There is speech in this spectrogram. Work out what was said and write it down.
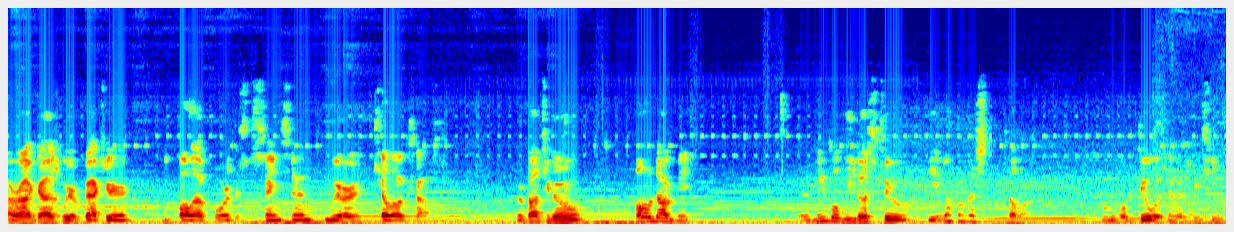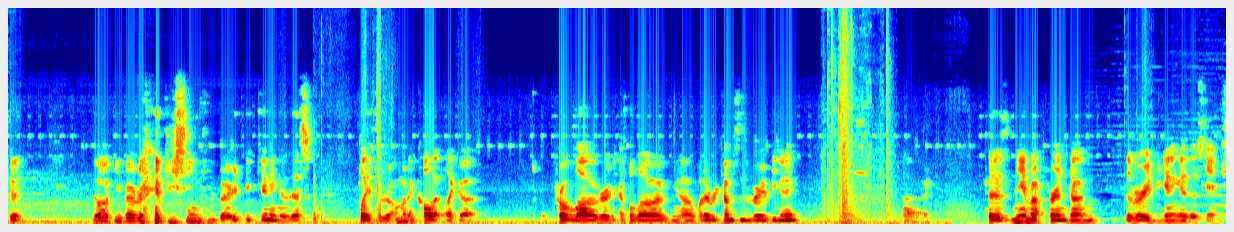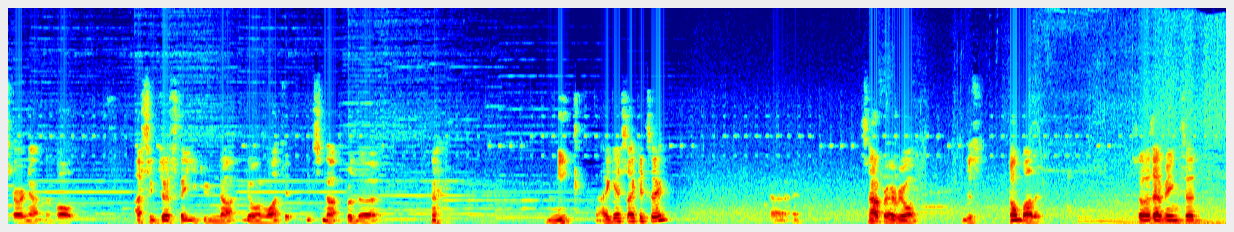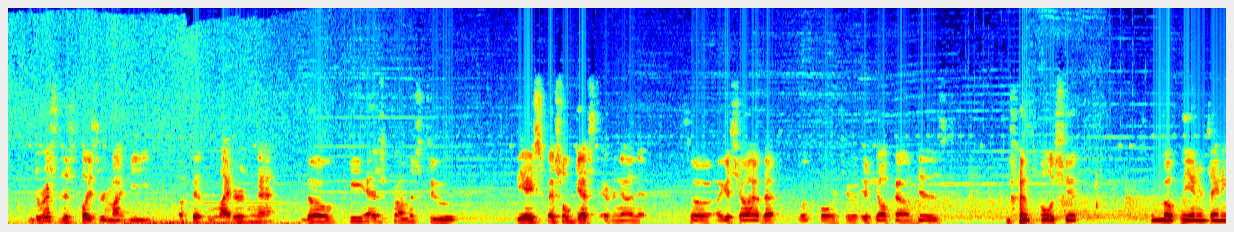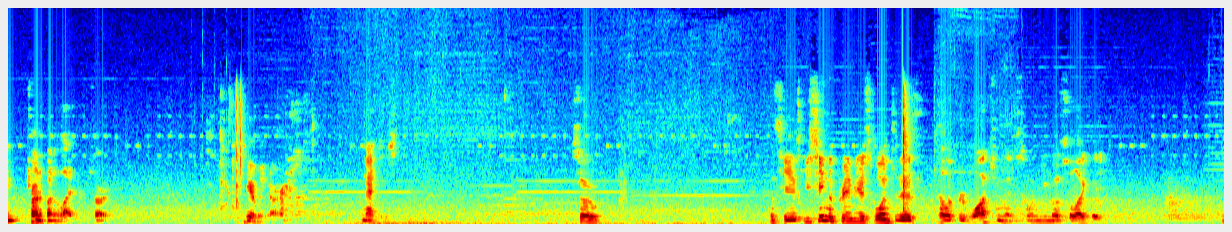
Alright guys, we are back here in Fallout 4. This is Saint-Sin. We are in Kellogg's house. We're about to go follow Dogmeat. And he will lead us to the infamous Kellogg. We will deal with him as we see fit. Though if you've ever if you've seen the very beginning of this playthrough, I'm gonna call it like a, a prologue or an epilogue, you know, whatever comes in the very beginning. Because uh, me and my friend done the very beginning of this game, starting out in the vault, I suggest that you do not go and watch it. It's not for the meek, I guess I could say. Uh, it's not for everyone. Just don't bother. So with that being said, the rest of this playthrough might be a bit lighter than that, though he has promised to be a special guest every now and then. So I guess y'all have that look forward to if y'all found his bullshit. Remotely entertaining. I'm trying to find a lighter. Sorry. Here we are. Matches. So, let's see. If you've seen the previous one to this, hell, if you're watching this one, you most likely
